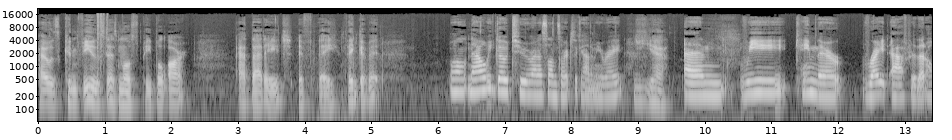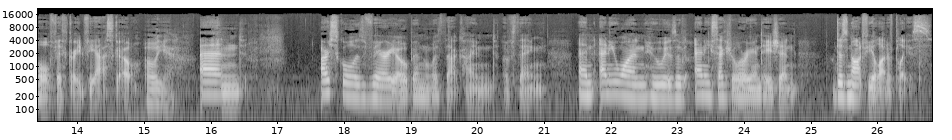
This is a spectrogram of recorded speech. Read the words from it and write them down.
I was confused, as most people are at that age if they think of it. Well, now we go to Renaissance Arts Academy, right? Yeah. And we came there right after that whole fifth grade fiasco. Oh, yeah. And our school is very open with that kind of thing. And anyone who is of any sexual orientation does not feel out of place.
